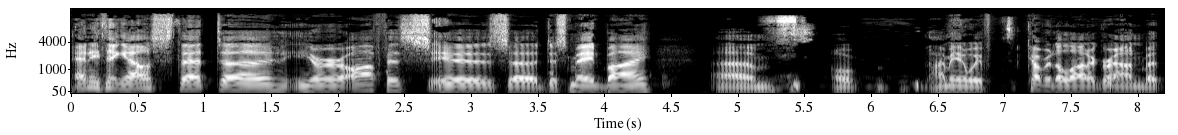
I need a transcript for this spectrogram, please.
anything else that uh, your office is uh, dismayed by? Um, oh, I mean, we've covered a lot of ground, but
